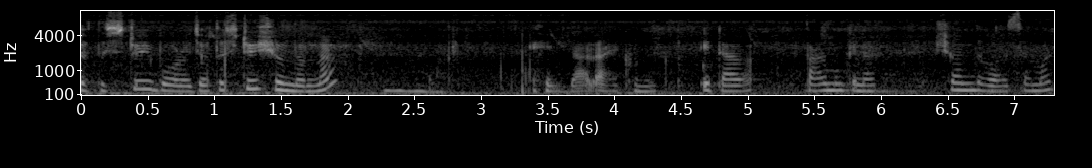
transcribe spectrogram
যথেষ্টই বড়, যথেষ্টই সুন্দর, না? এই দাঁড়া এখন, এটা পারব কিনা সন্দেহ আছে আমার।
